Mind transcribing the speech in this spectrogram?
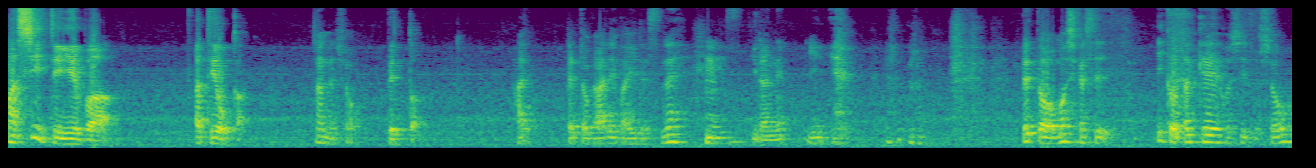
まあ強いて言えば当てようか何でしょう？ベッド。はいベッドがあればいいですね。う んいらね。い ベッドもしかして1個だけ欲しいでしょ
